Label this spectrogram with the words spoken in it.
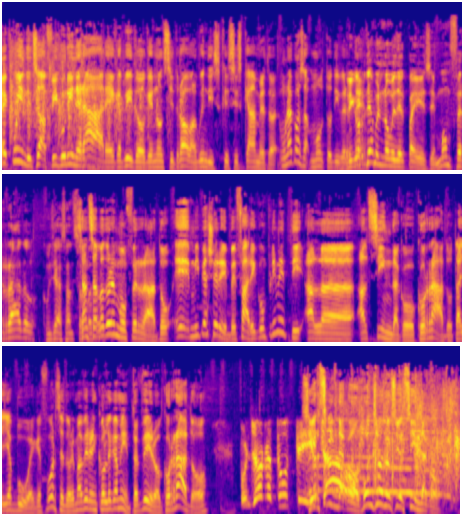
E quindi, insomma, figurine rare, capito? Che non si trovano, quindi sch- si scambiano. Una cosa molto divertente. Ricordiamo il nome del paese, Monferrato, come si chiama? San San Salvatore? Salvatore e Monferrato e mi piacerebbe fare i complimenti al, al sindaco Corrado Tagliabue che forse dovremmo avere in collegamento, è vero? Corrado? Buongiorno a tutti. Signor ciao. Sindaco, buongiorno signor Sindaco.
